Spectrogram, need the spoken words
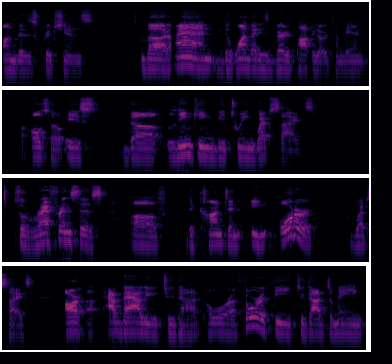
on the descriptions. But, and the one that is very popular también also is the linking between websites. So references of the content in other websites are uh, add value to that or authority to that domain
